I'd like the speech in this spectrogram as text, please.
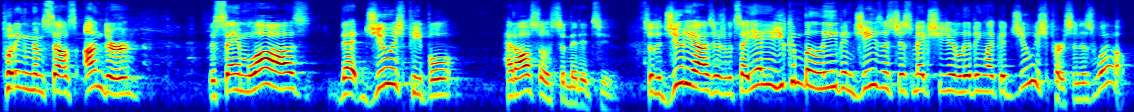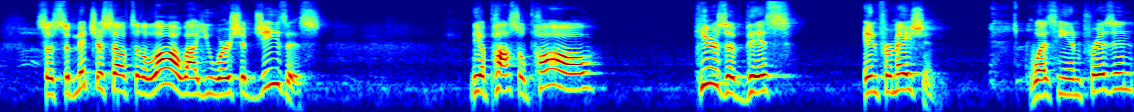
putting themselves under the same laws that Jewish people had also submitted to. So the Judaizers would say, yeah, yeah, you can believe in Jesus, just make sure you're living like a Jewish person as well. So submit yourself to the law while you worship Jesus. The Apostle Paul hears of this information. Was he in prison?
